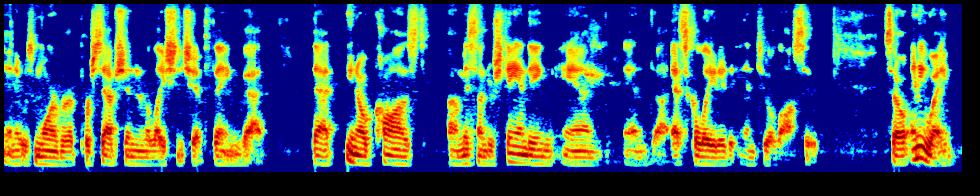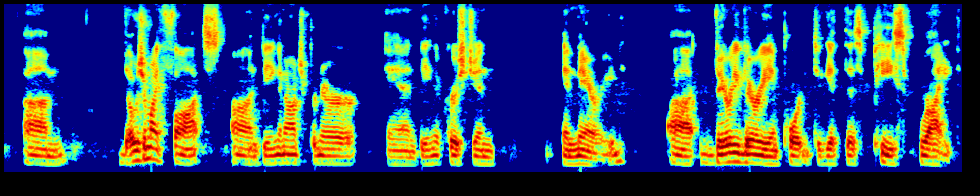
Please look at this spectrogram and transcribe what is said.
and it was more of a perception and relationship thing that that you know caused a misunderstanding and and uh, escalated into a lawsuit. So anyway, um, those are my thoughts on being an entrepreneur and being a Christian and married. Uh, very, very important to get this piece right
